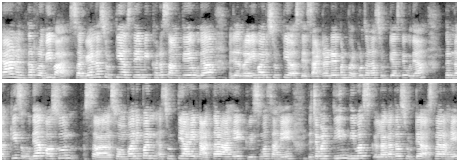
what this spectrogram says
त्यानंतर रविवार सगळ्यांना सुट्टी असते मी खरं सांगते उद्या म्हणजे रविवारी सुट्टी असते सॅटर्डे पण भरपूर जणांना सुट्टी असते उद्या तर नक्कीच उद्यापासून स- सोमवारी पण सुट्टी आहे नाताळ आहे क्रिसमस आहे त्याच्यामुळे तीन दिवस लगातार सुट्ट्या असणार आहेत.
